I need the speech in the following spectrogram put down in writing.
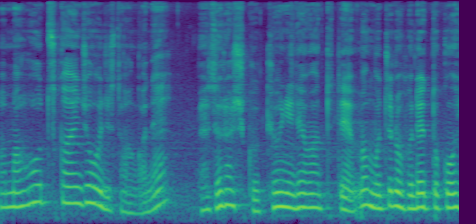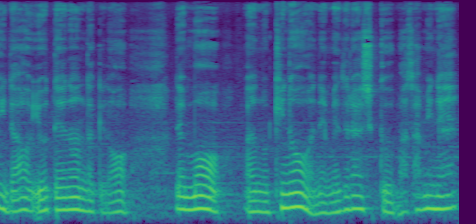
まあ、魔法使いジョージさんがね珍しく急に電話来て、まあ、もちろんフレットコーヒーで会う予定なんだけどでもあの昨日はね珍しく「まさみね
